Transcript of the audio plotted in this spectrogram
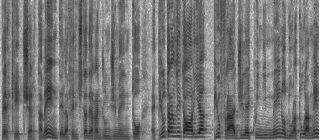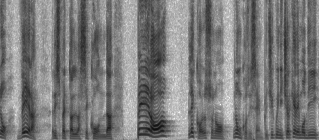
perché certamente la felicità del raggiungimento è più transitoria, più fragile e quindi meno duratura, meno vera rispetto alla seconda, però le cose sono non così semplici, quindi cercheremo di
